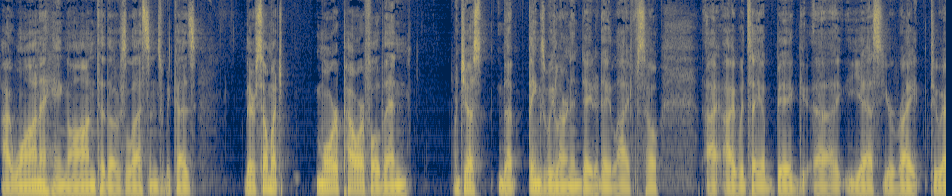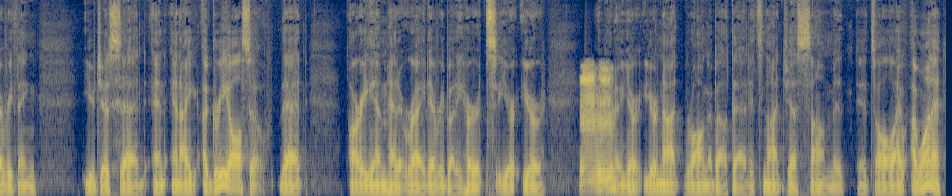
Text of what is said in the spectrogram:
I want to hang on to those lessons because they're so much more powerful than just the things we learn in day to day life. So I, I, would say a big uh, yes, you're right to everything you just said. And, and I agree also that REM had it right. Everybody hurts. You're, you're, Mm-hmm. you know, you're you're not wrong about that. It's not just some. It, it's all. I, I want to.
